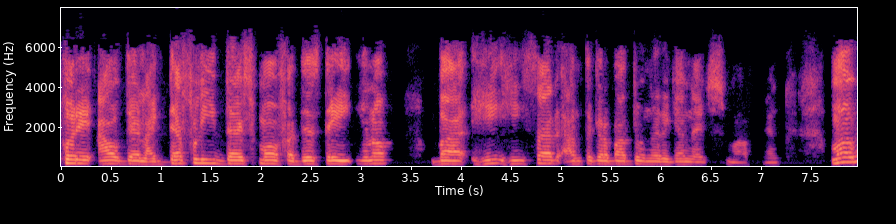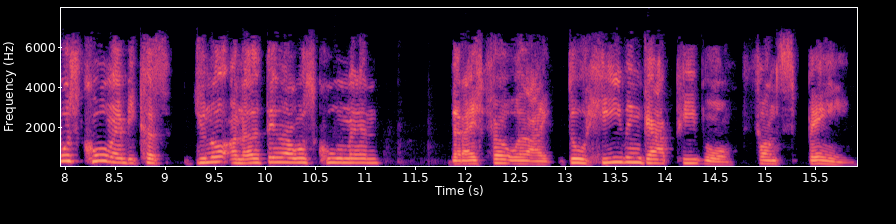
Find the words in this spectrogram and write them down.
put it out there like definitely next month at this date. You know, but he he said I'm thinking about doing it again next month. And man, it was cool, man, because you know another thing that was cool, man, that I felt like, dude, he even got people from Spain,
